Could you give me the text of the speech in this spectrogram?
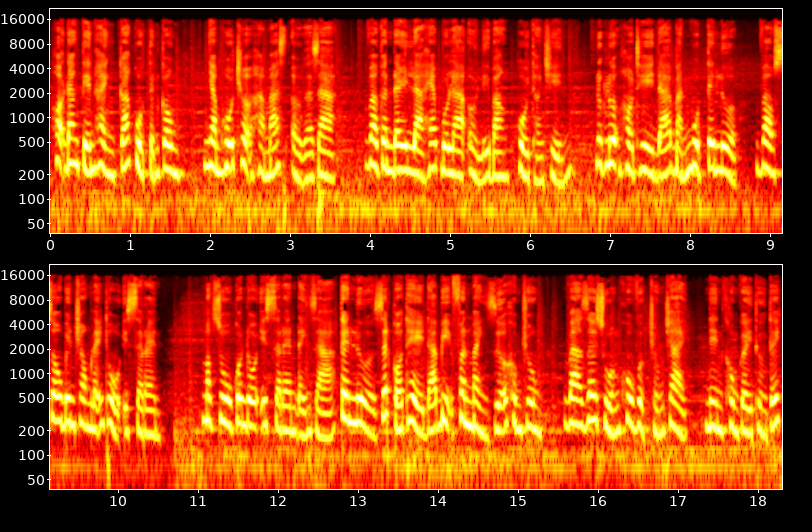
họ đang tiến hành các cuộc tấn công nhằm hỗ trợ Hamas ở Gaza và gần đây là Hezbollah ở Liban hồi tháng 9. Lực lượng Houthi đã bắn một tên lửa vào sâu bên trong lãnh thổ Israel. Mặc dù quân đội Israel đánh giá tên lửa rất có thể đã bị phân mảnh giữa không trung và rơi xuống khu vực trống trải nên không gây thương tích.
